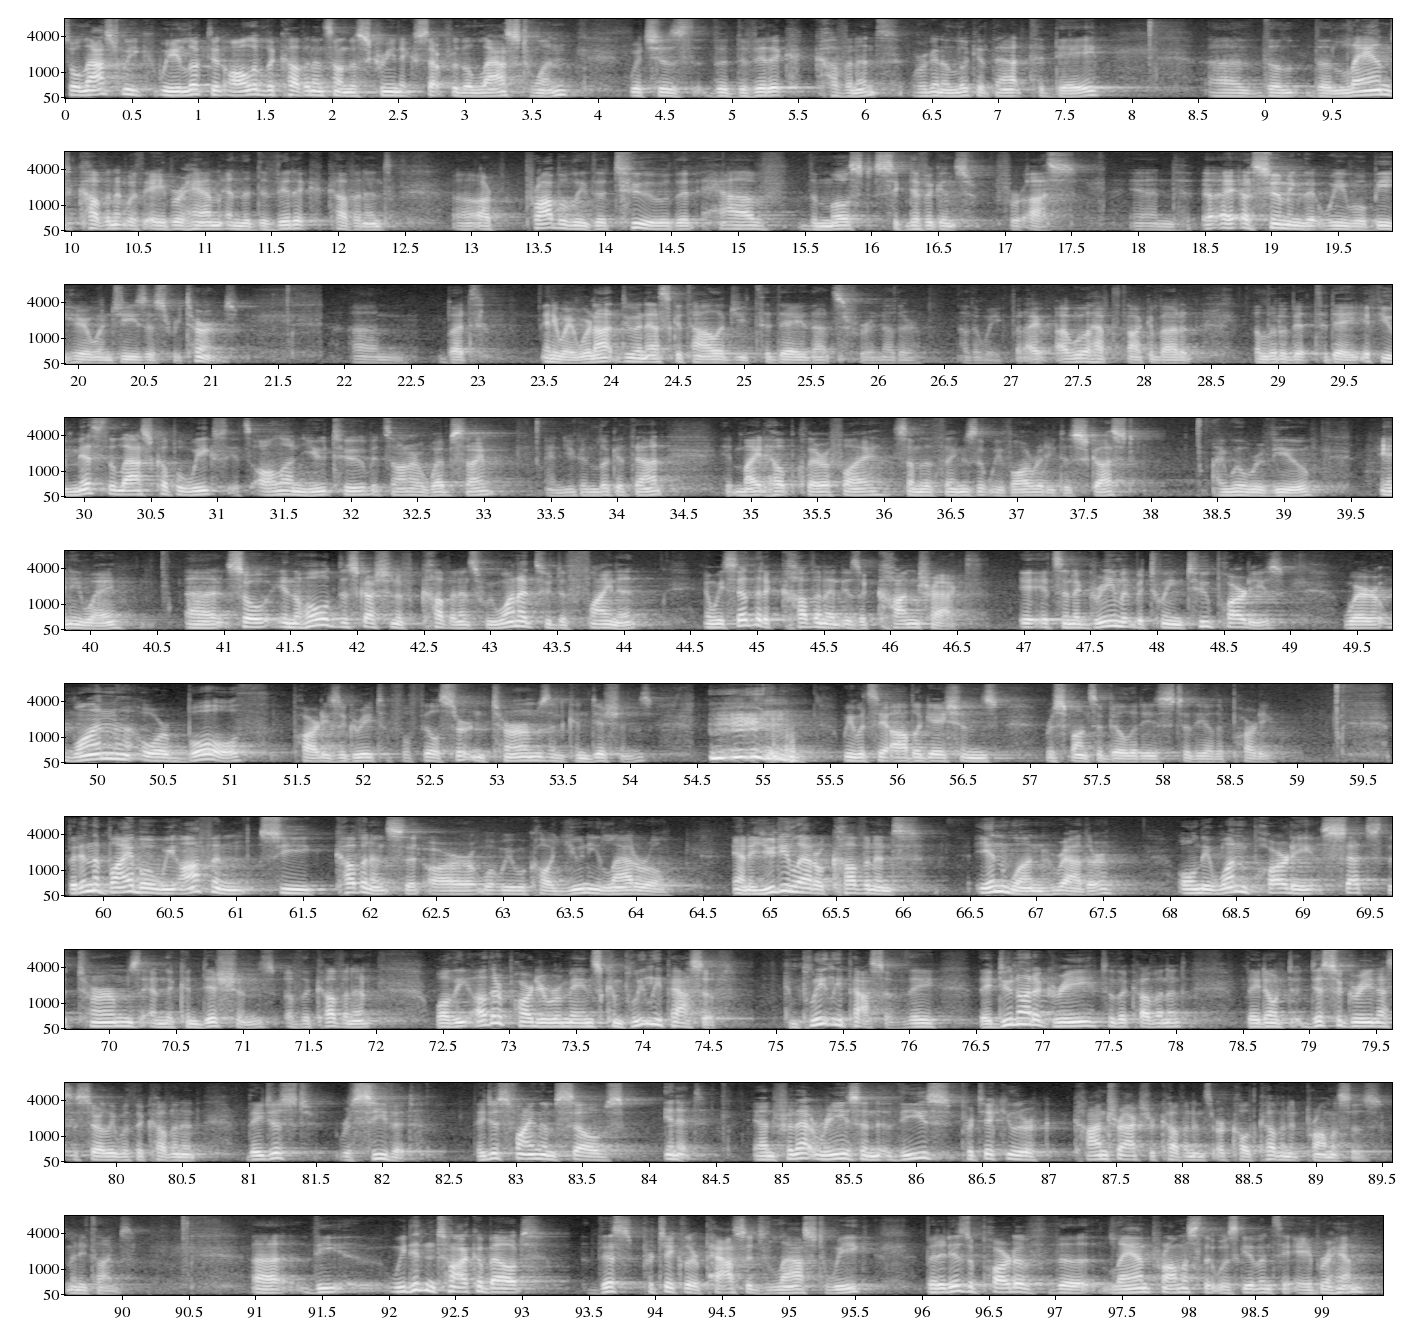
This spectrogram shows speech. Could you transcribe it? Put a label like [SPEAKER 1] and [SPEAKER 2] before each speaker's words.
[SPEAKER 1] So last week we looked at all of the covenants on the screen except for the last one, which is the Davidic covenant. We're going to look at that today. Uh, the, the land covenant with Abraham and the Davidic covenant uh, are probably the two that have the most significance for us, and uh, assuming that we will be here when Jesus returns. Um, but anyway, we're not doing eschatology today. That's for another, another week. But I, I will have to talk about it a little bit today. If you missed the last couple weeks, it's all on YouTube, it's on our website, and you can look at that. It might help clarify some of the things that we've already discussed. I will review anyway. Uh, so, in the whole discussion of covenants, we wanted to define it, and we said that a covenant is a contract. It's an agreement between two parties where one or both parties agree to fulfill certain terms and conditions. we would say obligations, responsibilities to the other party. But in the Bible, we often see covenants that are what we would call unilateral. And a unilateral covenant, in one rather, only one party sets the terms and the conditions of the covenant, while the other party remains completely passive. Completely passive. They, they do not agree to the covenant. They don't disagree necessarily with the covenant. They just receive it. They just find themselves in it. And for that reason, these particular contracts or covenants are called covenant promises many times. Uh, the, we didn't talk about this particular passage last week, but it is a part of the land promise that was given to Abraham.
